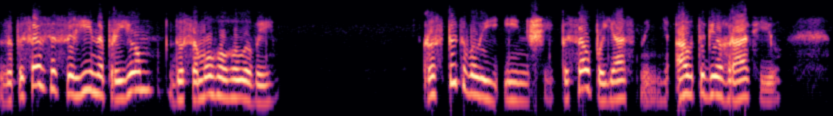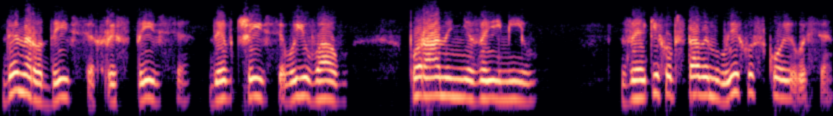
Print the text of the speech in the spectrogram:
Записався Сергій на прийом до самого голови. Розпитували й інші, писав пояснення, автобіографію, де народився, хрестився, де вчився, воював, поранення заімів, за яких обставин лихо скоїлося.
